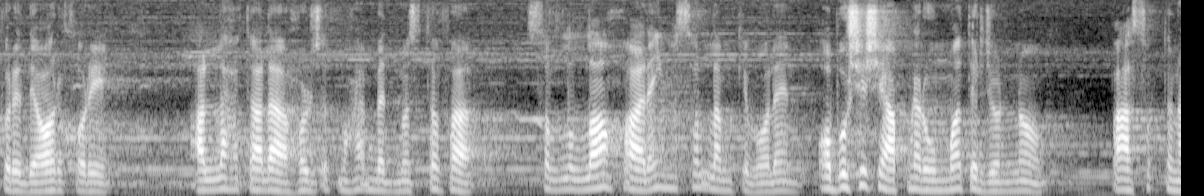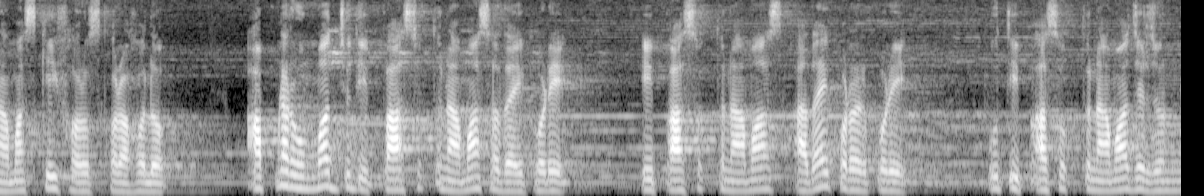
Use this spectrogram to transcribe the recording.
করে দেওয়ার পরে আল্লাহ তালা হরজত মোহাম্মদ মুস্তফা সাল্লাহ আলাইসাল্লামকে বলেন, অবশেষে আপনার উম্মতের জন্য পাঁচ অক্ত নামাজকেই ফরজ করা হলো। আপনার উম্মত যদি পাঁচ অক্ত নামাজ আদায় করে, এই পাঁচ অক্ত নামাজ আদায় করার পরে প্রতি পাঁচ অক্ত নামাজের জন্য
